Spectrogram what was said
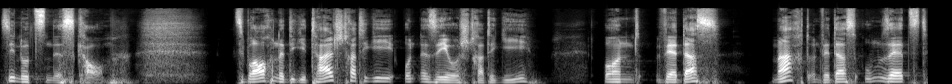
sie nutzen es kaum. Sie brauchen eine Digitalstrategie und eine SEO-Strategie. Und wer das macht und wer das umsetzt,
